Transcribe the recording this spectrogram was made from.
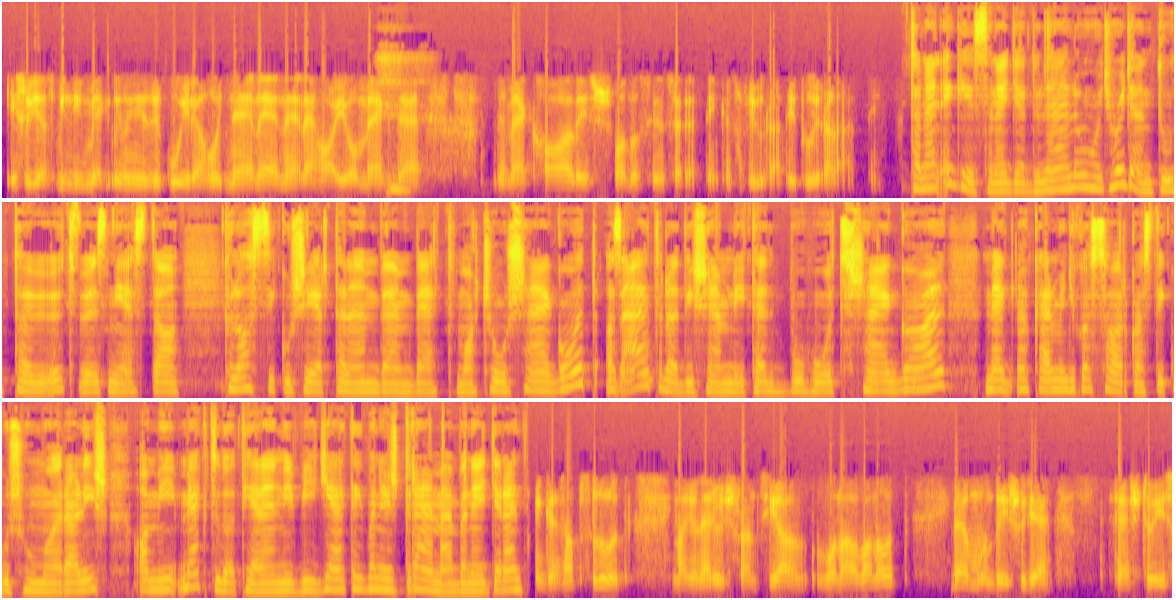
És ugye ezt mindig megnézzük újra, hogy ne, ne, ne, ne halljon meg, de de meghal, és valószínűleg szeretnénk ezt a figurát itt újra látni. Talán egészen egyedülálló, hogy hogyan tudta ő ötvözni ezt a klasszikus értelemben vett macsóságot, az általad is említett bohócsággal, meg akár mondjuk a szarkasztikus humorral is, ami meg tudott jelenni vígjátékban és drámában egyaránt. Igen, abszolút. Nagyon erős francia vonal van ott. Belmondó is ugye festő és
